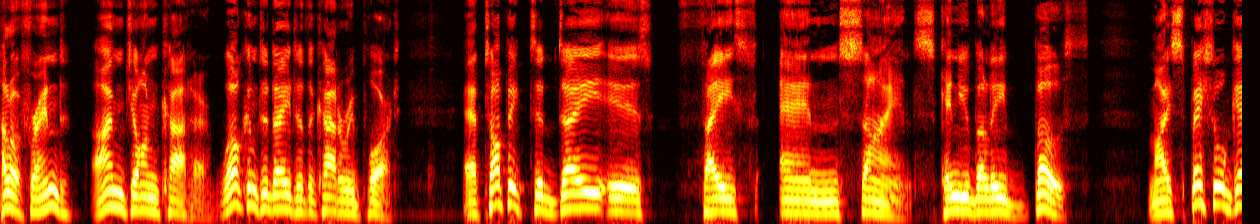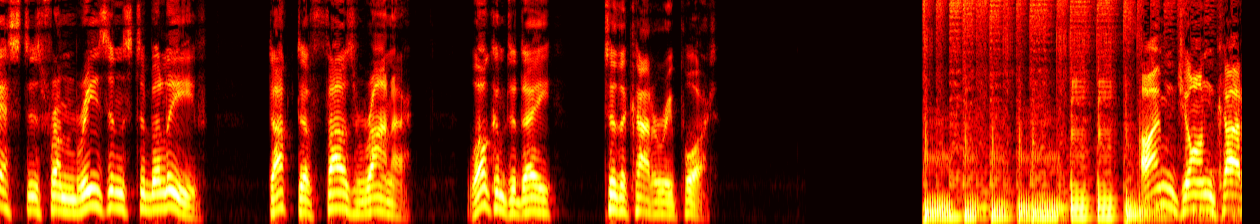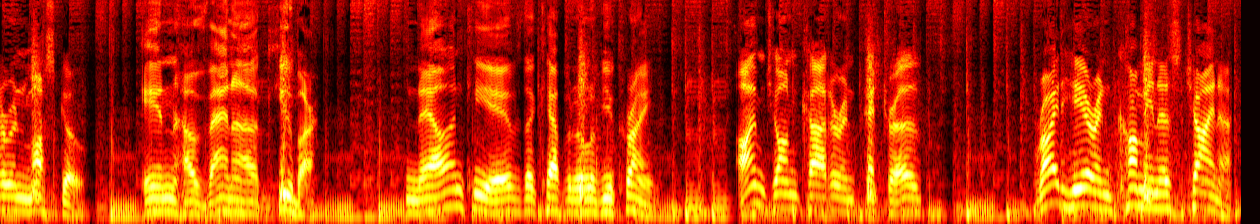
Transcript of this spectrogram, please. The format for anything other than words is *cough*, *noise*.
Hello, friend. I'm John Carter. Welcome today to the Carter Report. Our topic today is faith and science. Can you believe both? My special guest is from Reasons to Believe, Dr. Fuz Rana. Welcome today to the Carter Report. I'm John Carter in Moscow, in Havana, Cuba. Now in Kiev, the capital of Ukraine. I'm John Carter in Petra, right here in communist China,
